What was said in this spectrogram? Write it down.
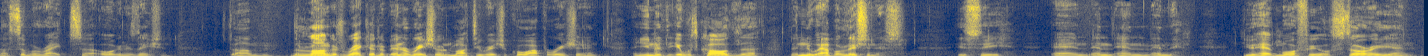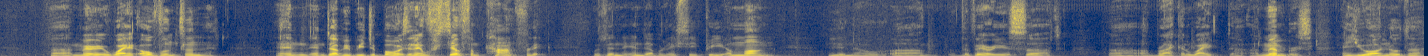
uh, civil rights uh, organizations. Um, the longest record of interracial and multiracial cooperation and, and unity. It was called the, the New Abolitionists, you see. And, and, and, and you have Moorfield Storey and uh, Mary White Ovington and, and W.B. Du Bois. And there was still some conflict within the NAACP among, you know, um, the various uh, uh, uh, black and white uh, members. And you all know the,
